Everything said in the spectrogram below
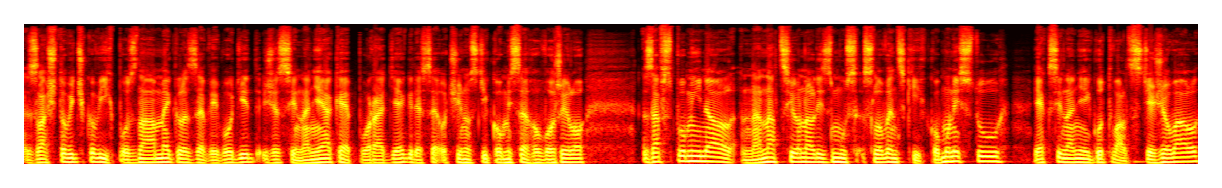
Z Laštovičkových poznámek lze vyvodit, že si na nějaké poradě, kde se o činnosti komise hovořilo, Zavzpomínal na nacionalismus slovenských komunistů, jak si na něj Gotwald stěžoval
